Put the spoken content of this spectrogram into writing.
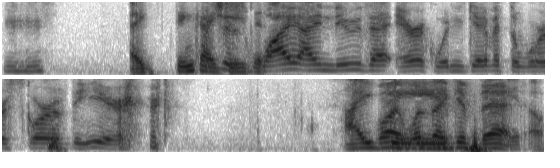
hmm I think Which I is gave it. why I knew that Eric wouldn't give it the worst score of the year. I Why? What did I give that? It a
